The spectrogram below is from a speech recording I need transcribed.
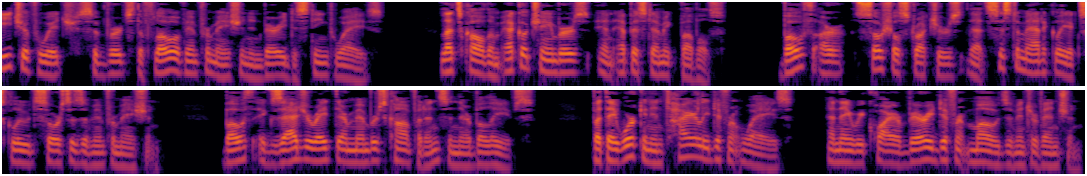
each of which subverts the flow of information in very distinct ways. Let's call them echo chambers and epistemic bubbles. Both are social structures that systematically exclude sources of information. Both exaggerate their members' confidence in their beliefs. But they work in entirely different ways, and they require very different modes of intervention.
